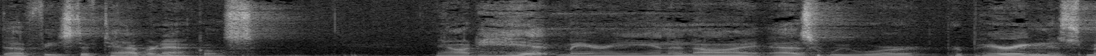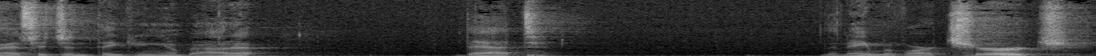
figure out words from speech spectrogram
the Feast of Tabernacles. Now, it hit Marianne and I as we were preparing this message and thinking about it that The name of our church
